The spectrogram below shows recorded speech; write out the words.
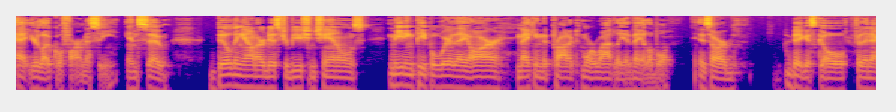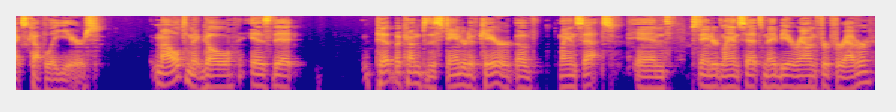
at your local pharmacy. And so building out our distribution channels, meeting people where they are, making the product more widely available is our biggest goal for the next couple of years. My ultimate goal is that PIP becomes the standard of care of Lancets. And standard Lancets may be around for forever,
